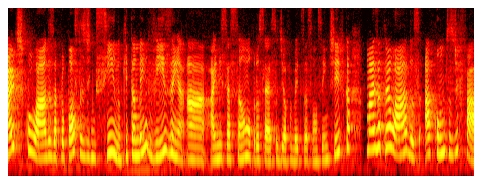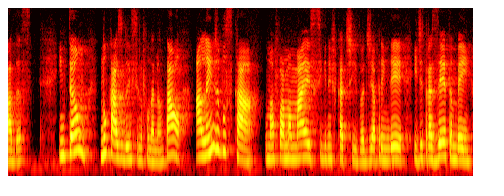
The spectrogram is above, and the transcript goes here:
articulados a propostas de ensino que também visem a, a, iniciação ao processo de alfabetização científica, mas atrelados a contos de fadas. Então, no caso do ensino fundamental, além de buscar uma forma mais significativa de aprender e de trazer também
